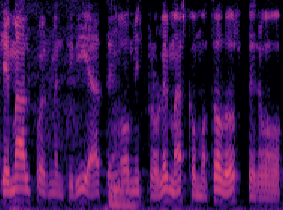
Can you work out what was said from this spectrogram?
que mal, pues mentiría. Tengo mm. mis problemas, como todos, pero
